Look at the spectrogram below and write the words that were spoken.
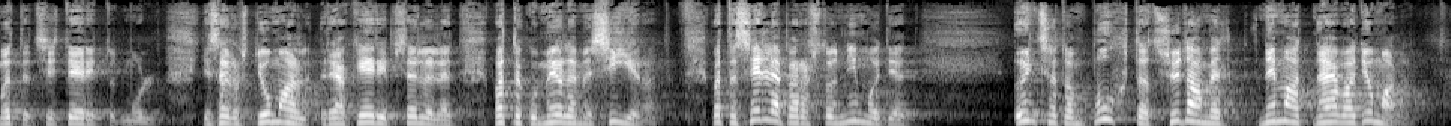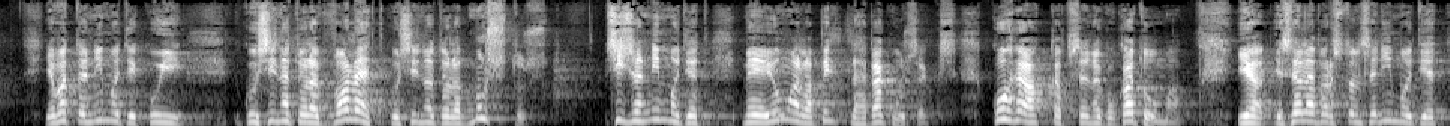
mõte tsiteeritud mul. ja sellepärast Jumal reageerib sellele, et vaata, kui me oleme siirad, vaata sellepärast on niimoodi, et õndsad on puhtad südamelt, nemad näevad Jumalat. ja vaata niimoodi, kui, kui sinna tuleb valet, kui sinna tuleb mustust, siis on niimoodi, et meie jumala pilt läheb häguseks. kohe hakkab see nagu kaduma. ja, ja sellepärast on see niimoodi, et,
